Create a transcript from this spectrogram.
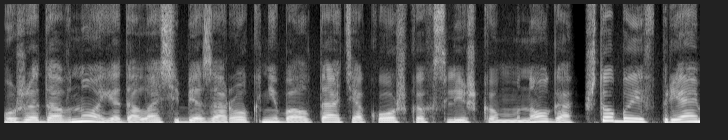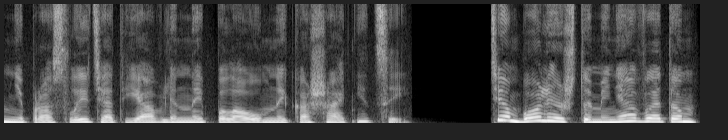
Уже давно я дала себе зарок не болтать о кошках слишком много, чтобы и впрямь не прослыть отъявленной полоумной кошатницей. Тем более, что меня в этом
